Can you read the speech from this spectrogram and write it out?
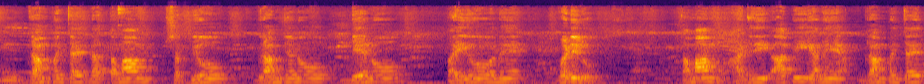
ગ્રામ પંચાયતના તમામ સભ્યો, ગ્રામજનો, બહેનો, ભાઈઓ અને વડીલો તમામ હાજરી આપી અને ગ્રામ પંચાયત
